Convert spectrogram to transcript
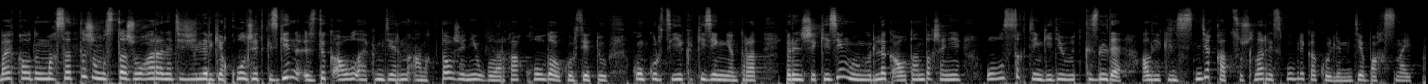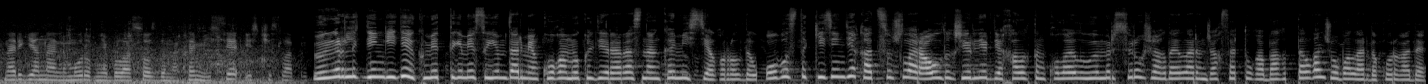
байқаудың мақсаты жұмыста жоғары нәтижелерге қол жеткізген үздік ауыл әкімдерін анықтау және оларға қолдау көрсету. Конкурс екі кезеңнен тұрады. Бірінші кезең өңірлік аудандық және облыстық деңгейде өткізілді. Ал екіншісінде қатысушылар республика көлемінде бақ сынайды На региональном уровне была создана комиссия из числа өңірлік деңгейде үкіметтік емес ұйымдар мен қоғам өкілдері арасынан комиссия құрылды. Облыстық кезеңде қатысушылар ауылдық жерлерде халықтың қолайлы өмір сүру жағдайларын жақсартуға бағытталған жобаларды қорғады.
